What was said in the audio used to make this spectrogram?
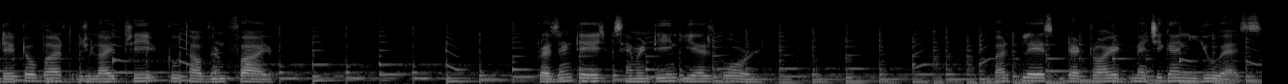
Date of birth July 3, 2005. Present age 17 years old. Birthplace Detroit, Michigan, US.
